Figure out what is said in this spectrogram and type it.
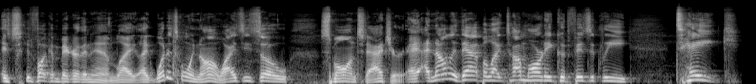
it's fucking bigger than him. Like like what is going on? Why is he so small in stature? And not only that, but like Tom Hardy could physically take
